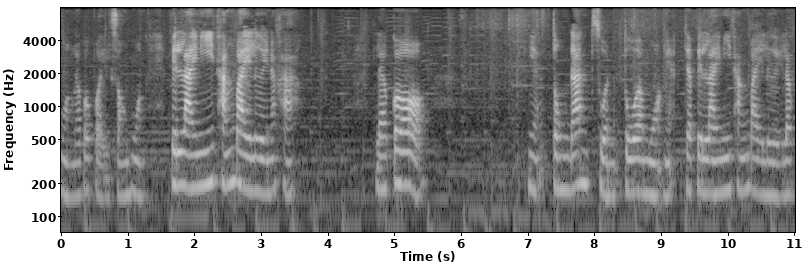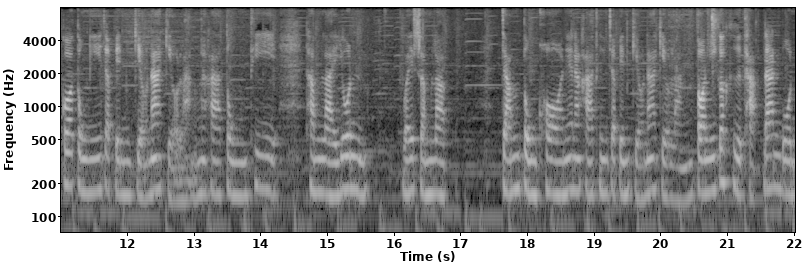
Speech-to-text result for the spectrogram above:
ห่วงแล้วก็ปล่อยอีกสองห่วง เป็นลายนี้ทั้งใบเลยนะคะ แล้วก็ เนี่ยตรงด้านส่วนตัวหมวกเนี่ยจะเป็นลายนี้ทั้งใบเลย แล้วก็ตรงนี้จะเป็นเกี่ยวหน้าเกี่ยวหลังนะคะ ตรงที่ทำลายย่นไว้สำหรับจำตรงคอเนี่ยนะคะ ถึงจะเป็นเกี่ยวหน้าเกี่ยวหลัง ตอนนี้ก็คือถักด้านบน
